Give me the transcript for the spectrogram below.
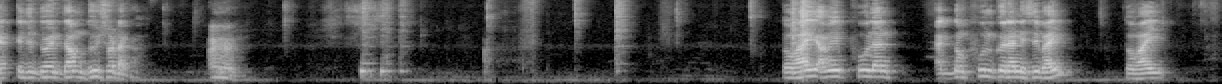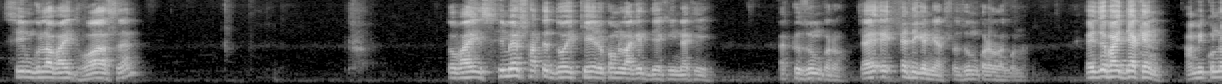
এক কেজি দইয়ের দাম দুইশো টাকা। তো ভাই, আমি ফুল অ্যান্ড একদম ফুল করে নিছি ভাই। তো ভাই, সিমগুলা ভাই ধোয়া আছে। তো ভাই, সিমের সাথে দই কে এরকম লাগে দেখি নাকি? একটু জুম করো। এদিকে নিয়ে আসো জুম করা লাগবে না। এই যে ভাই, দেখেন, আমি কোনো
